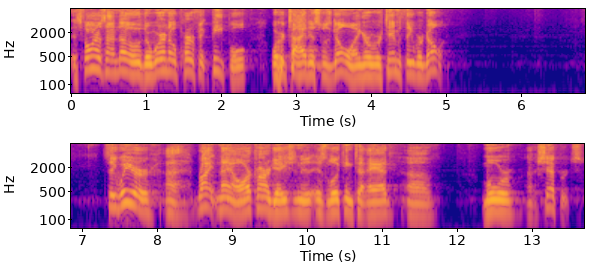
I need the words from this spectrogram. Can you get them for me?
as far as I know, there were no perfect people where Titus was going or where Timothy were going. See, we are, uh, right now, our congregation is looking to add uh, more uh, shepherds.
